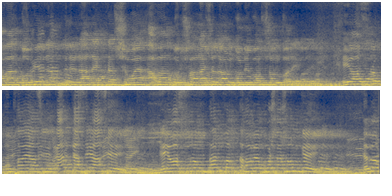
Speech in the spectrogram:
আবার গভীর রাত্রে রাত একটার সময় আবার দুইশো আড়াইশো রাউন্ড গলি বর্ষণ করে। এই অস্ত্র কোথায় আছে? কার কাছে আছে এই অস্ত্র উদ্ধার করতে হবে প্রশাসনকে এবং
